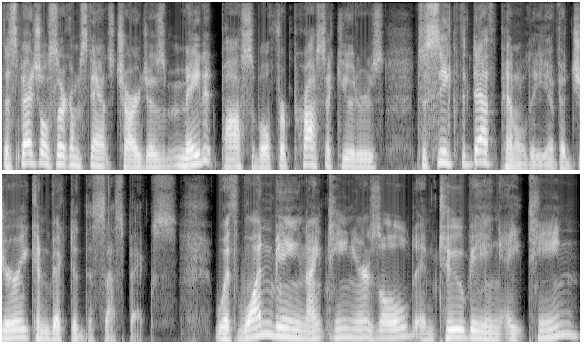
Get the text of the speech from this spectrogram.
The special circumstance charges made it possible for prosecutors to seek the death penalty if a jury convicted the suspects, with one being 19 years old and two being 18.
